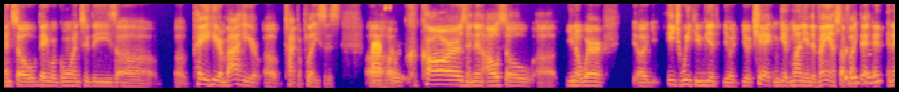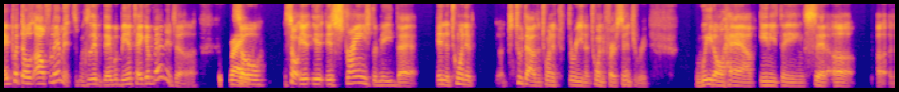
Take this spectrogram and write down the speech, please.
and so they were going to these uh, uh, pay here and buy here uh, type of places, uh, c- cars, and then also uh, you know where uh, each week you can get your, your check and get money in advance, stuff like that. Mm-hmm. And, and, they put those off limits because they, they were being taken advantage of. Right. So, so it, it, it's strange to me that in the 20, 2023 in the 21st century, we don't have anything set up uh,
